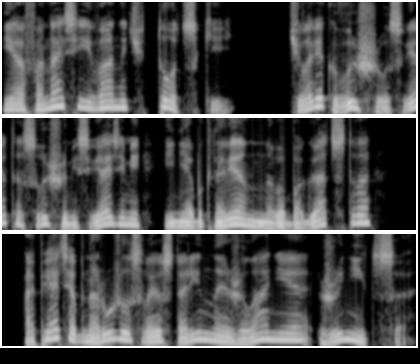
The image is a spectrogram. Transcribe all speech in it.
и Афанасий Иванович Тоцкий, человек высшего света с высшими связями и необыкновенного богатства, опять обнаружил свое старинное желание жениться.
